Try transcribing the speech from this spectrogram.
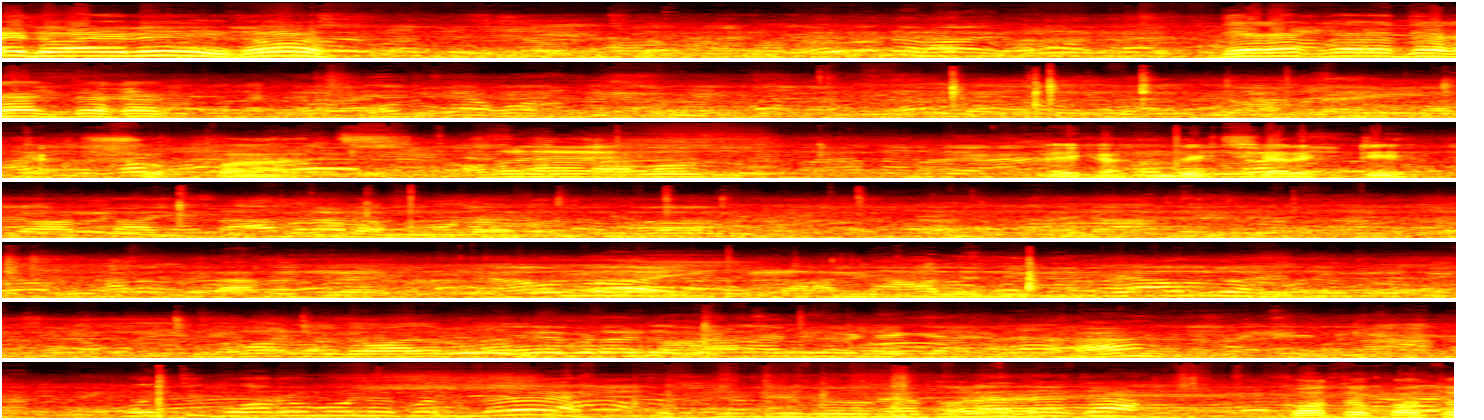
এই দেওয়া যাবি দশ। দেখাক দেখাক। একশো পাঁচ এখানে দেখছি আরেকটি। কত কত?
